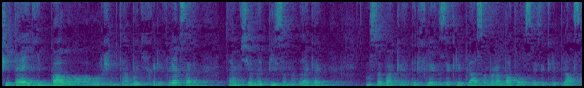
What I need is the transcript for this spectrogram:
Читайте Павлова, в общем-то, об этих рефлексах, там все написано, да, как у собак этот рефлекс закреплялся, вырабатывался и закреплялся.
